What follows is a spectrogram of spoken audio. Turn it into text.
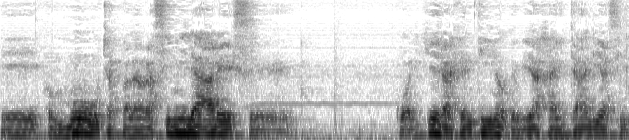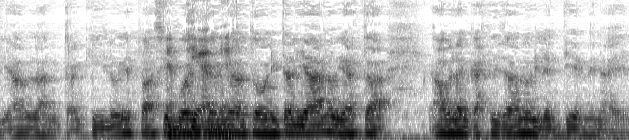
eh, con muchas palabras similares. eh, cualquier argentino que viaja a Italia, si le hablan tranquilo y despacio, puede entender todo el italiano y hasta habla en castellano y le entienden a él.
